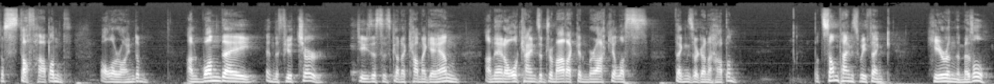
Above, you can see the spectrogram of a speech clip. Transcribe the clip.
just stuff happened all around him. And one day in the future, Jesus is going to come again, and then all kinds of dramatic and miraculous things are going to happen. But sometimes we think here in the middle,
